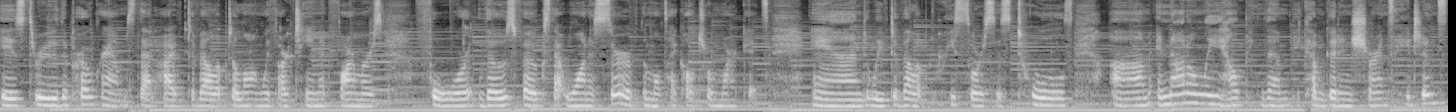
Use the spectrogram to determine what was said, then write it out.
is through the programs that I've developed along with our team at Farmers for those folks that want to serve the multicultural markets. And we've developed resources, tools, um, and not only helping them become good insurance agents,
